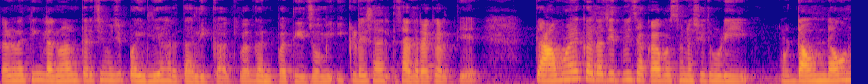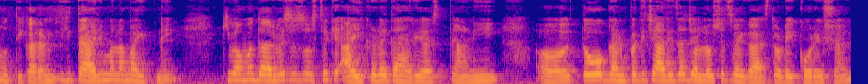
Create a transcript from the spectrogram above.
कारण आय थिंक लग्नानंतरची माझी पहिली हरतालिका किंवा गणपती जो मी इकडे सा साजरा करते त्यामुळे कदाचित मी सकाळपासून अशी थोडी डाऊन डाऊन होती. कारण ही तयारी मला माहीत नाही. किंवा मग दरवेळेस असं असतं की आईकडे तयारी असते आणि तो गणपतीच्या आधीचा जल्लोषच वेगळा असतो डेकोरेशन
